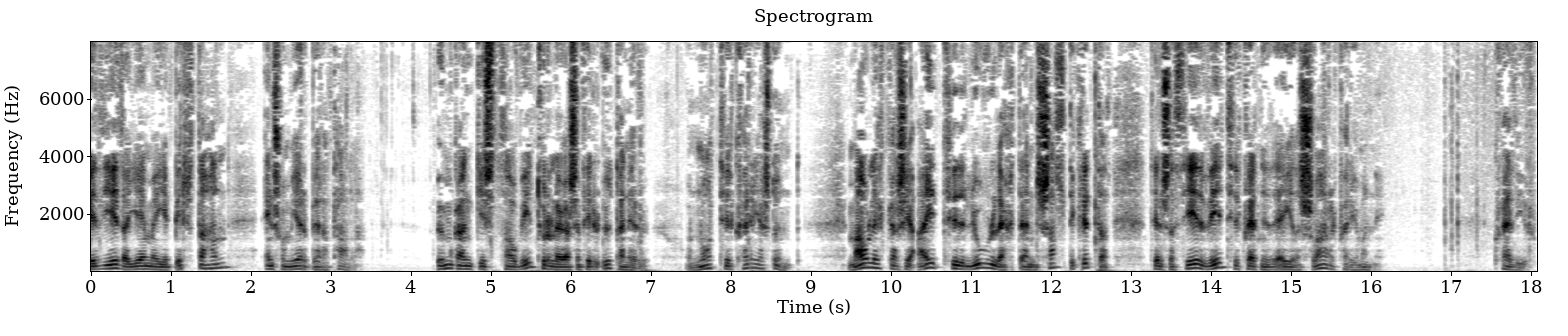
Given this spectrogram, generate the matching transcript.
Byðjið að ég megi byrta hann eins og mér ber að tala umgangist þá viturlega sem fyrir utan eru og notið hverja stund. Máleikar sé ætið ljúflegt en salti kryttað til þess að þið vitið hvernig þið eigið að svara hverju manni. Hveðjur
